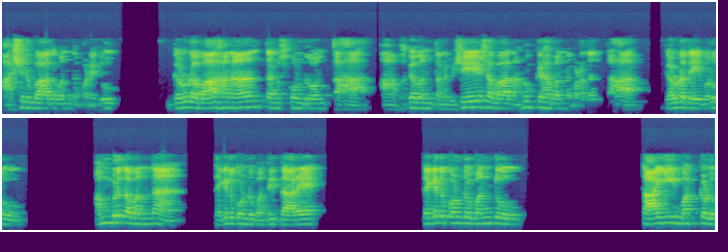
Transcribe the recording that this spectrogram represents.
ಆಶೀರ್ವಾದವನ್ನು ಪಡೆದು ಗರುಡ ವಾಹನ ಅಂತ ಅನಿಸ್ಕೊಂಡಿರುವಂತಹ ಆ ಭಗವಂತನ ವಿಶೇಷವಾದ ಅನುಗ್ರಹವನ್ನು ಪಡೆದಂತಹ ಗರುಡ ದೇವರು ಅಮೃತವನ್ನ ತೆಗೆದುಕೊಂಡು ಬಂದಿದ್ದಾರೆ. ತೆಗೆದುಕೊಂಡು ಬಂದು ತಾಯಿ ಮಕ್ಕಳು,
